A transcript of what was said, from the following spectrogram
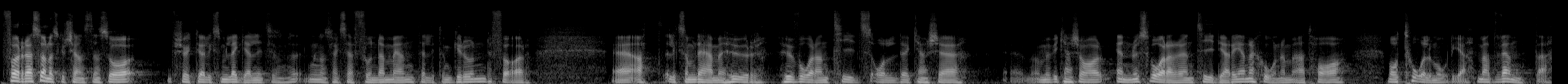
Förra söndagsgudstjänsten så försökte jag liksom lägga lite, någon slags fundament, eller lite grund för eh, att liksom det här med hur, hur våran tidsålder kanske Eh, men vi kanske har ännu svårare än tidigare generationer med att ha, vara tålmodiga, med att vänta,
